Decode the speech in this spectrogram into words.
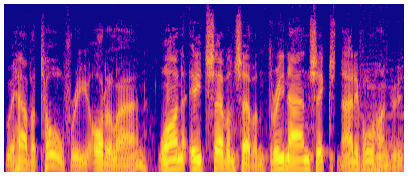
We have a toll free order line, 1 877 396 9400.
